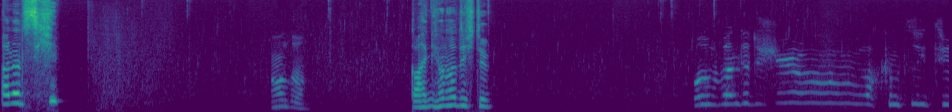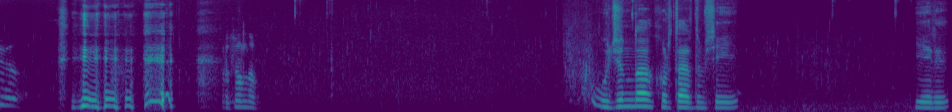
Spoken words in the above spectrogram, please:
Ananı sikeyim. Ne oldu? Kanyona düştüm. O bende düşüyor. Akıntı itiyor. Kurtuldum. Ucundan kurtardım şeyi. Yeri.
